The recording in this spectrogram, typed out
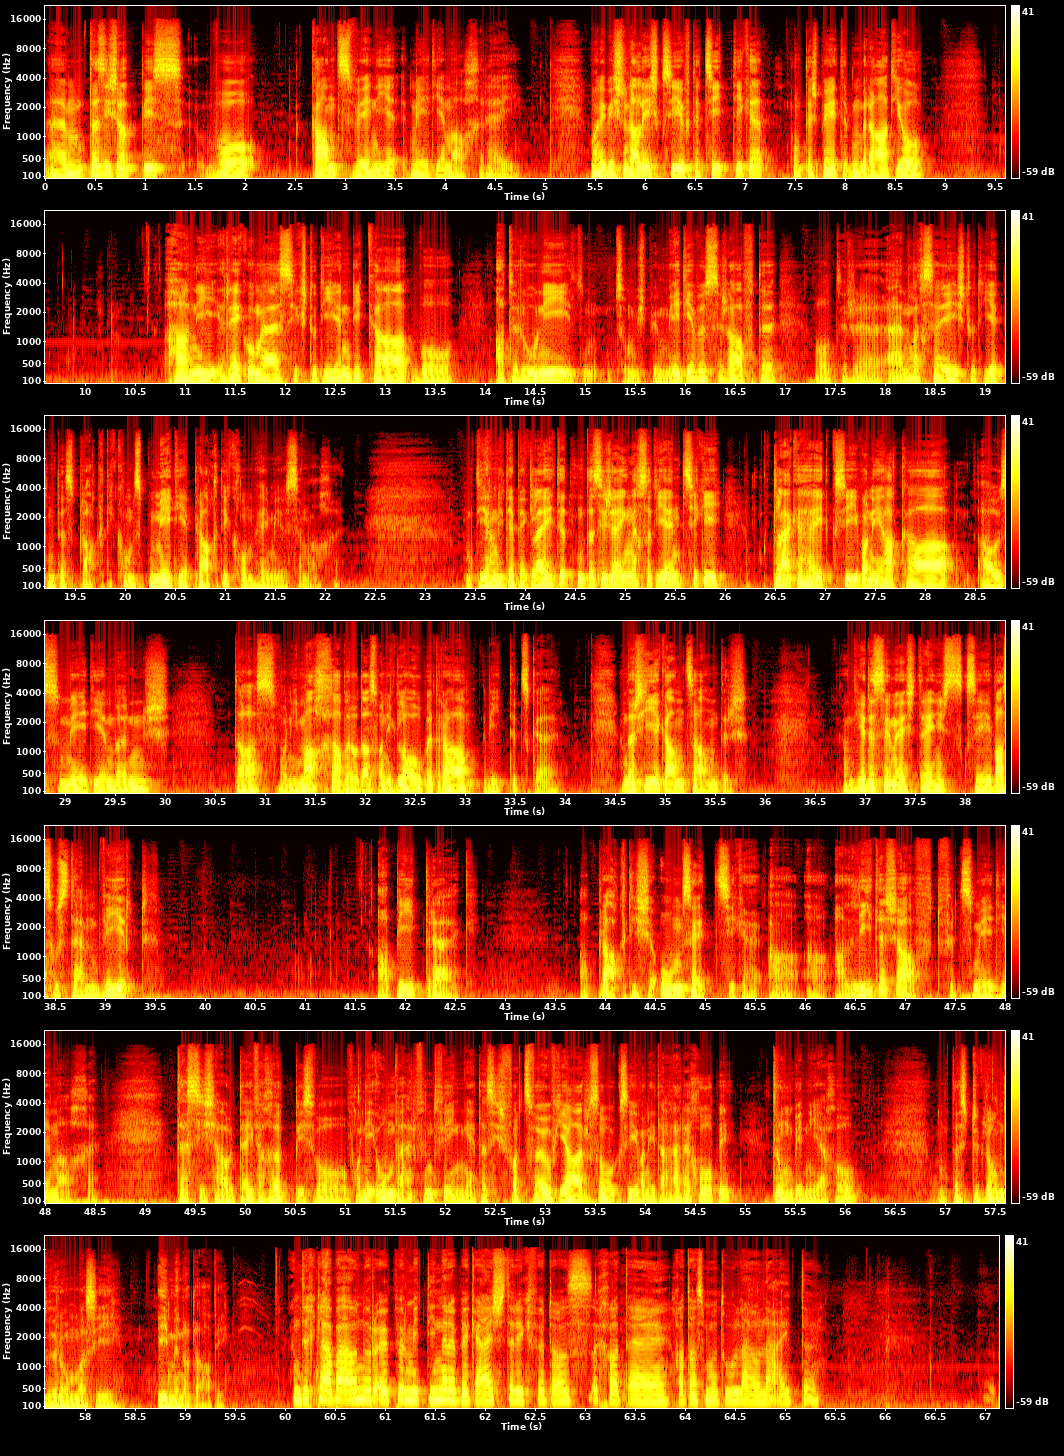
Ähm, das ist etwas, wo ganz wenige Medienmacher haben. Als ich Journalist war auf den Zeitungen und dann später beim Radio, hatte ich regelmässig Studierende, gehabt, die an der Uni, zum Beispiel Medienwissenschaften oder äh, Ähnliches haben studiert und das Praktikum, das Medienpraktikum haben müssen machen. Und die habe ich dann begleitet und das ist eigentlich so die einzige Gelegenheit gewesen, die ich hatte, als Medienmensch das, was ich mache, aber auch das, was ich glaube, daran weiterzugeben. Und das ist hier ganz anders. Und jedes Semester ist es gesehen, was aus dem wird. An Beiträgen, an praktischen Umsetzungen, an, an, an Leidenschaft für das Medienmachen das ist halt einfach etwas, wo, wo ich umwerfend finde. Das ist vor zwölf Jahren so gewesen, als ich daher gekommen bin. Darum bin ich gekommen. Und das ist der Grund, warum ich immer noch da bin. Und ich glaube auch nur jemand mit deiner Begeisterung für das kann, den, kann das Modul auch leiten.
